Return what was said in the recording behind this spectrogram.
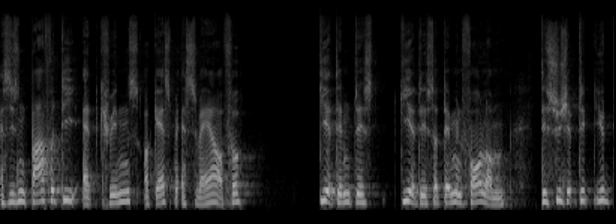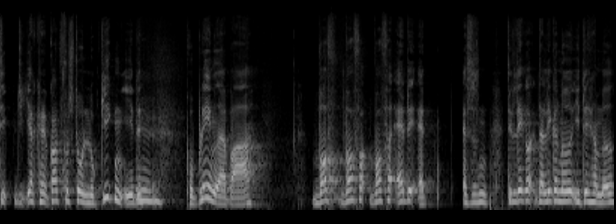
Altså det er sådan, bare fordi, at kvindens orgasme er sværere at få, giver, dem det, giver det så dem en forlomme. Det synes jeg, det, jo, det, jeg kan godt forstå logikken i det. Mm. Problemet er bare, hvor, hvorfor, hvorfor er det, at altså sådan, det ligger, der ligger noget i det her med,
